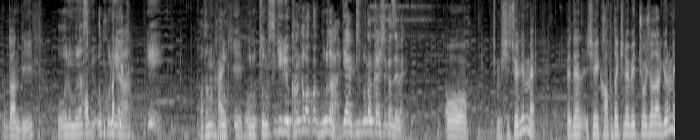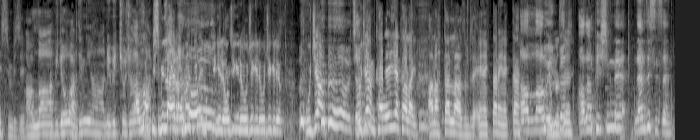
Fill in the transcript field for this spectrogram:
Buradan değil. Oğlum bu nasıl Hop, bir okul ya? Adamın hor Kanki. geliyor. Kanka bak bak burada. Gel biz buradan kaçtık az evvel. Oo. Şimdi bir şey söyleyeyim mi? Beden şey kapıdaki nöbetçi hocalar görmesin bizi. Allah video var değil mi ya? Nöbetçi hocalar Allah var. bismillahirrahmanirrahim. Allah. Hoca geliyor, hoca geliyor, hoca geliyor, hoca geliyor. Hocam, hocam. hocam kayayı yakalayın. Anahtar lazım bize. Enektar, enektar. Allahu ekber. Adam peşimde. Neredesin sen?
